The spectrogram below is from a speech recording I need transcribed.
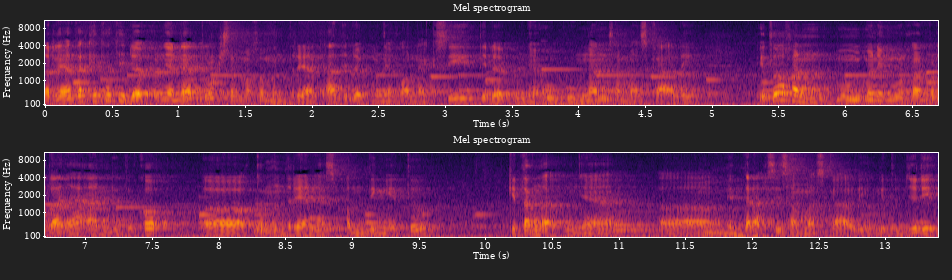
ternyata kita tidak punya network sama kementerian A tidak punya koneksi tidak punya hubungan sama sekali itu akan menimbulkan pertanyaan gitu. Kok uh, kementerian yang sepenting itu kita nggak punya uh, interaksi sama sekali gitu. Jadi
